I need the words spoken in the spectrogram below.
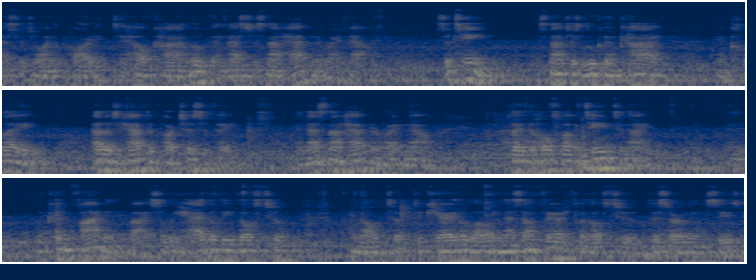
has to join the party to help Kai and Luka, and that's just not happening right now. It's a team. It's not just Luka and Kai and Clay. Others have to participate, and that's not happening right now. Played the whole fucking team tonight, we couldn't find anybody, so we had to leave those two, you know, to, to carry the load, and that's unfair for those two this early in the season.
